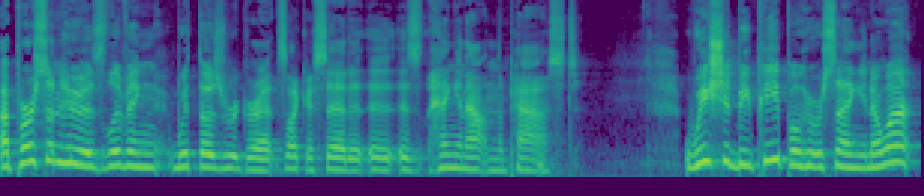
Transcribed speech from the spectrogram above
A person who is living with those regrets, like I said, is hanging out in the past. We should be people who are saying, you know what?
